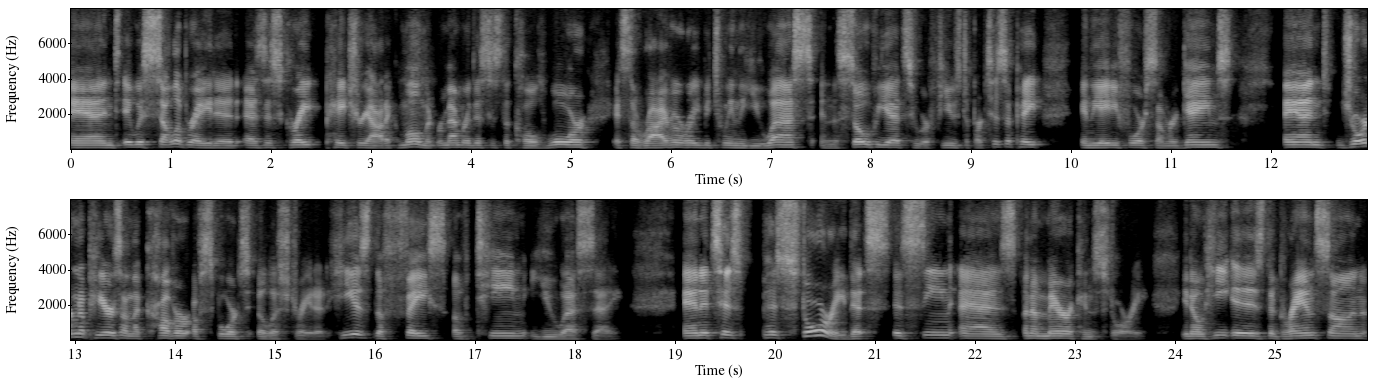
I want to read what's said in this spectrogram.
and it was celebrated as this great patriotic moment. Remember, this is the Cold War. It's the rivalry between the US and the Soviets who refused to participate in the 84 Summer Games. And Jordan appears on the cover of Sports Illustrated. He is the face of Team USA. And it's his his story that is seen as an American story. You know, he is the grandson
